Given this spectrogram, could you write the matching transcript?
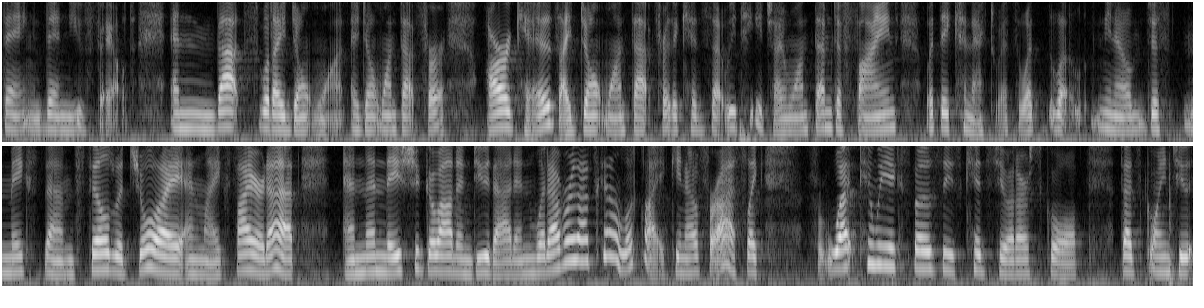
thing, then you've failed. And that's what I don't want. I don't want that for our kids. I don't want that for the kids that we teach. I want them to find what they connect with, what what you know just makes them filled with joy and like fired up, and then they should go out and do that and whatever that's going to look like, you know, for us. Like for what can we expose these kids to at our school that's going to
